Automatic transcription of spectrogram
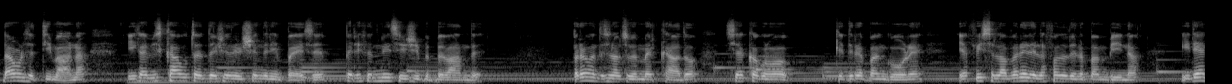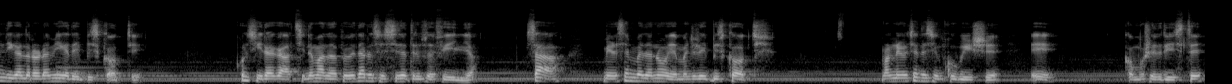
Da una settimana i capi scout decidono di scendere in paese per rifornirsi di cibo e bevande. Però quando sono al supermercato si accorgono che Tre Bangone gli affissa la parete della foto della bambina, identica alla loro amica dei biscotti. Così i ragazzi domandano al proprietario se si tratta sua figlia. Sa, viene sempre da noi a mangiare i biscotti. Ma il negoziante si incupisce e, con voce triste,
